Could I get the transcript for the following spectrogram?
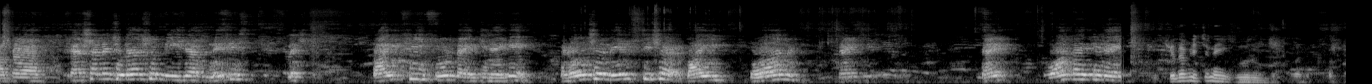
আপনারা ফ্যাশনে চলে আসুন নিয়ে যান ladies buy three four ninety নাইনে রয়েছে men's T shirt buy one ninety nine one ninety nine পিছনে ঘুরবো কত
